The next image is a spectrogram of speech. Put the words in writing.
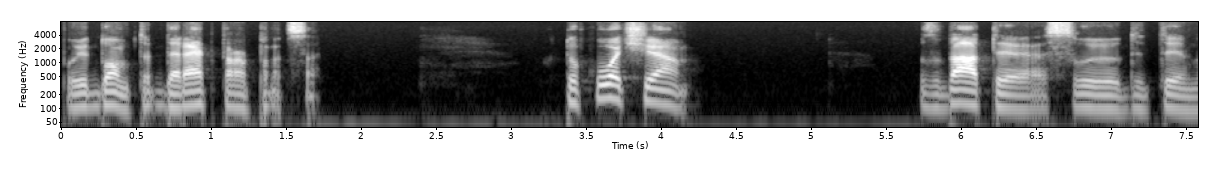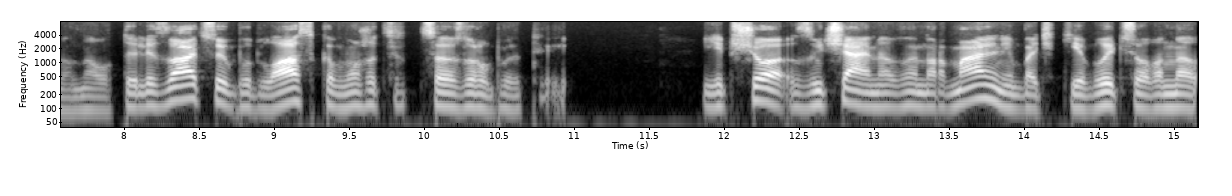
повідомте директора про це. Хто хоче здати свою дитину на утилізацію, будь ласка, можете це зробити. Якщо, звичайно, ви нормальні батьки, ви цього не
